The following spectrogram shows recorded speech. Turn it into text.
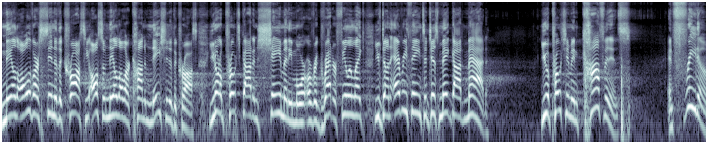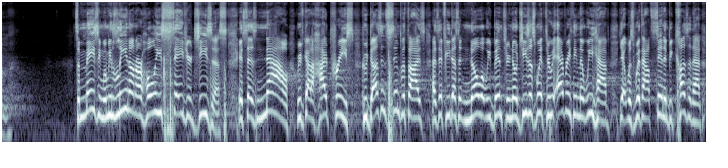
nailed all of our sin to the cross, he also nailed all our condemnation to the cross. You don't approach God in shame anymore or regret or feeling like you've done everything to just make God mad. You approach him in confidence and freedom it's amazing when we lean on our holy Savior Jesus. It says, now we've got a high priest who doesn't sympathize as if he doesn't know what we've been through. No, Jesus went through everything that we have, yet was without sin. And because of that,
